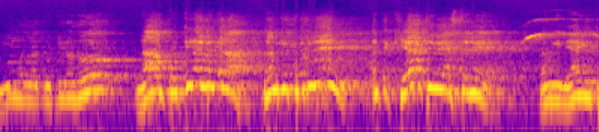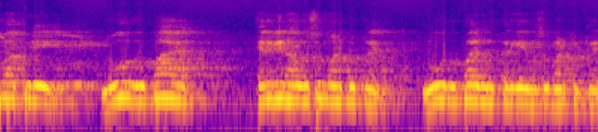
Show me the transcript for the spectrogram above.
ನೀವೆಲ್ಲ ಕೊಟ್ಟಿರೋದು ನಾವು ಕೊಟ್ಟಿರೋದ್ರಿಂದ ನಮ್ಗೆ ಕೊಡಿ ಅಂತ ಕೇಳ್ತೀವಿ ಅಷ್ಟೇನೆ. ನಮಗೆ ನ್ಯಾಯಯುತವಾಗಿ ಕೊಡಿ. ನೂರು ರೂಪಾಯಿ ತೆರಿಗೆ ನಾವು ವಸೂಲು ಮಾಡಿಕೊಟ್ರೆ ನೂರು ರೂಪಾಯಿ ನಮಗೆ ತೆರಿಗೆ ವಸೂಲು ಮಾಡಿಕೊಟ್ರೆ,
